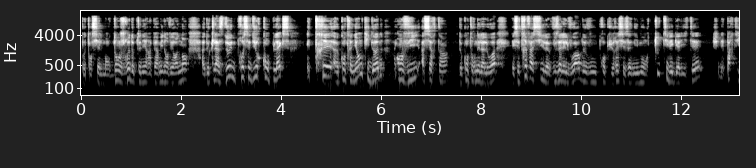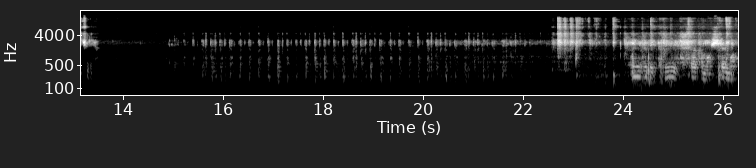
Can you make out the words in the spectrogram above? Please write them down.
potentiellement dangereux d'obtenir un permis d'environnement euh, de classe 2, une procédure complexe et très euh, contraignante qui donne envie à certains de contourner la loi. Et c'est très facile, vous allez le voir, de vous procurer ces animaux en toute illégalité chez des particuliers. Au niveau des permis et tout ça, comment je fais moi?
